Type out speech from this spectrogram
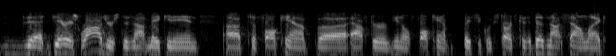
that Darreus Rogers does not make it in uh, to fall camp uh, after you know fall camp basically starts because it does not sound like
